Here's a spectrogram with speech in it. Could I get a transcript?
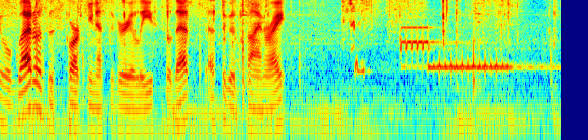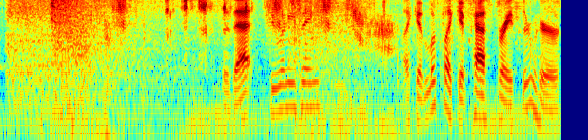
Okay, well GLaDOS is sparking at the very least, so that's- that's a good sign, right? Did that do anything? Like, it looked like it passed right through here.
